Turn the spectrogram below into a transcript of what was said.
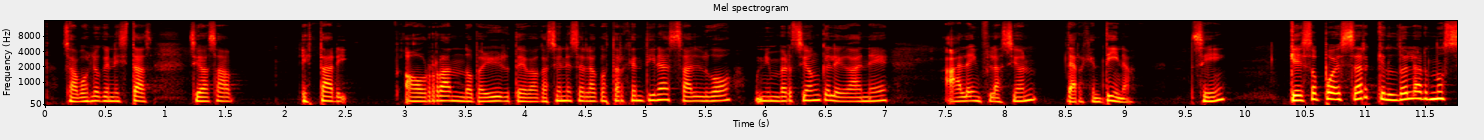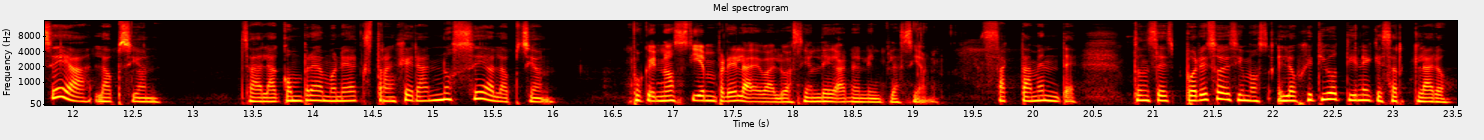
O sea, vos lo que necesitas, si vas a estar ahorrando para irte de vacaciones en la costa argentina, es algo, una inversión que le gane a la inflación de Argentina. ¿Sí? Que eso puede ser que el dólar no sea la opción. O sea, la compra de moneda extranjera no sea la opción. Porque no siempre la devaluación le gana a la inflación. Exactamente. Entonces, por eso decimos, el objetivo tiene que ser claro.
